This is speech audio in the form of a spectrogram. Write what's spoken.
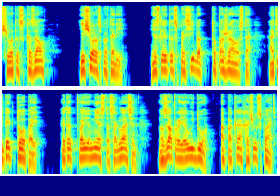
«Чего ты сказал? Еще раз повтори. Если это спасибо, то пожалуйста. А теперь топай. Это твое место, согласен. Но завтра я уйду, а пока хочу спать.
